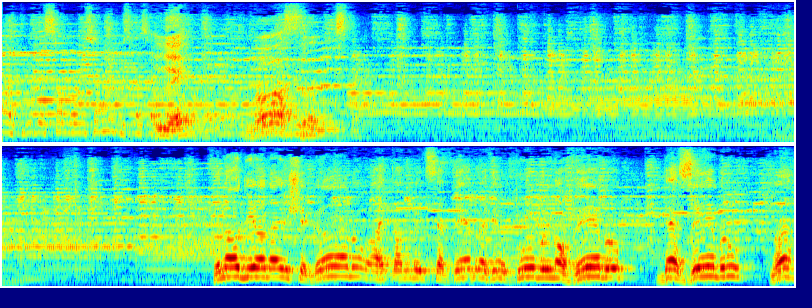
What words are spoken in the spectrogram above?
uma trilha sonora, isso é uma música só. Aí é? É, Nossa. Final de ano aí chegando, aí tá no meio de setembro, aí vem outubro, novembro, dezembro, não é?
